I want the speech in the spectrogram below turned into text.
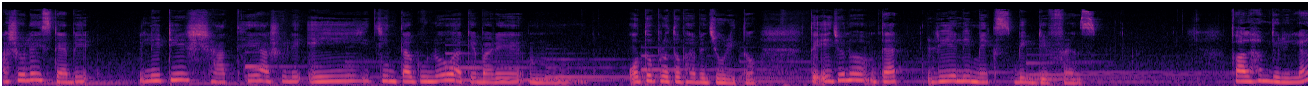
আসলে স্ট্যাবিলিটির সাথে আসলে এই চিন্তাগুলো একেবারে ওতপ্রোতভাবে জড়িত। তো এই জন্য that really makes big difference তো আলহামদুলিল্লাহ,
